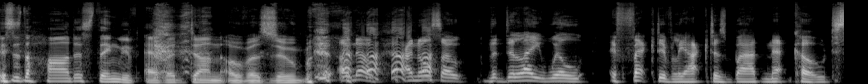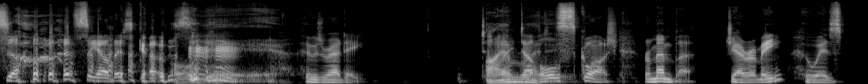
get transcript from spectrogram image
This is the hardest thing we've ever done over Zoom. I know. And also, the delay will effectively act as bad net code. So let's see how this oh, goes. Who's ready? To I play am double ready. squash. Remember, Jeremy, who is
